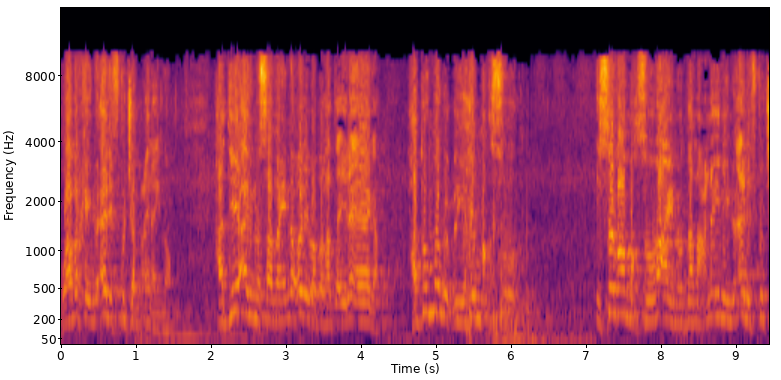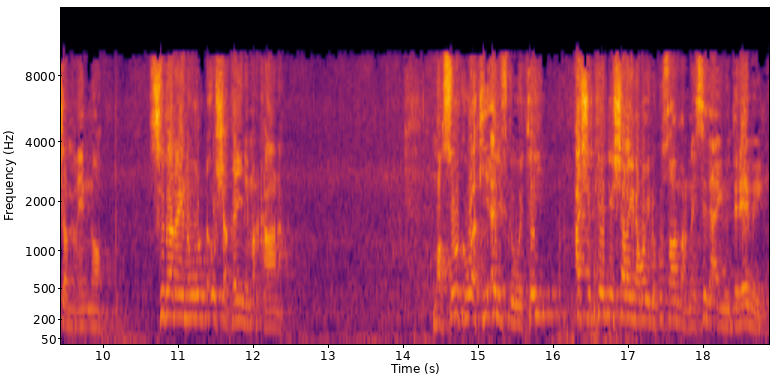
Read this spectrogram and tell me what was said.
Waa markaynu alif ku jamcinayno. Haddii aynu samayno culima bal hadda ila eega. Hadduu magacu yahay maqsuur isagoo maqsuuro aynu damacno inaynu alif ku jamcinno. Sidanaynu u shaqayni markaana maqsuurku waa kii alifka watay cashirkeennii shalayna waynu ku soo marnay sida aynu dareemayno.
